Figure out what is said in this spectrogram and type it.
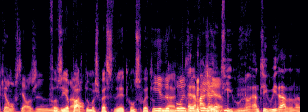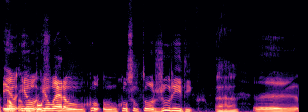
que é um oficial general. Fazia parte de uma espécie de direito consuetudinário. E depois Era mais antigo, não é? Antiguidade na Eu, tropa, um eu, posto. eu era o, o consultor jurídico Aham. eh,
